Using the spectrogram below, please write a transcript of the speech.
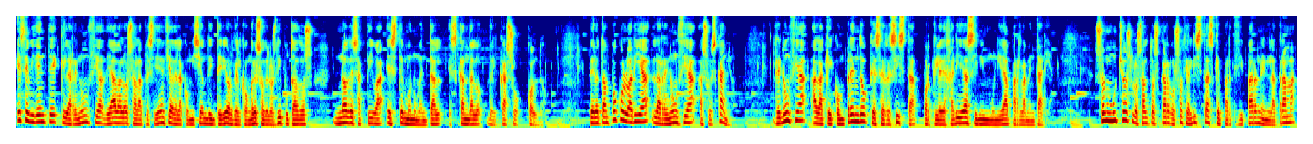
Es evidente que la renuncia de Ábalos a la presidencia de la Comisión de Interior del Congreso de los Diputados no desactiva este monumental escándalo del caso Coldo. Pero tampoco lo haría la renuncia a su escaño. Renuncia a la que comprendo que se resista porque le dejaría sin inmunidad parlamentaria. Son muchos los altos cargos socialistas que participaron en la trama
